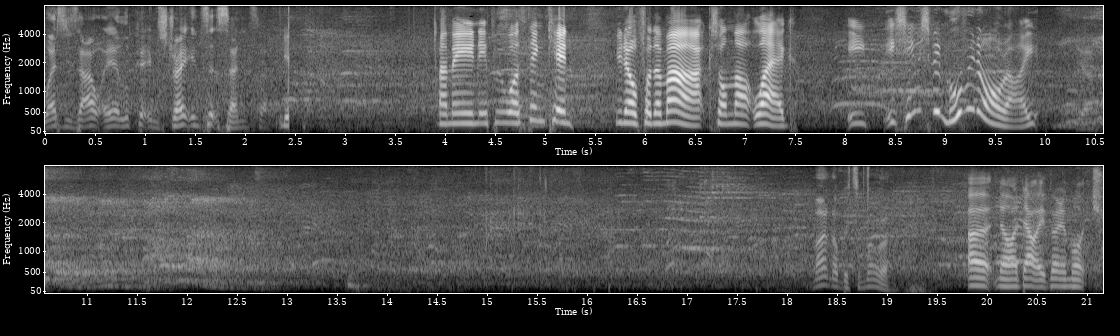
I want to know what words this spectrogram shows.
Wes is out here. Look at him straight into the centre. I mean, if we were thinking, you know, for the marks on that leg, he, he seems to be moving all right. Yeah. Might not be tomorrow. Uh, no, I doubt it very much.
